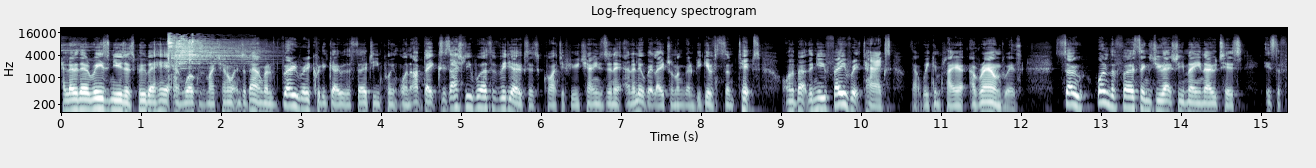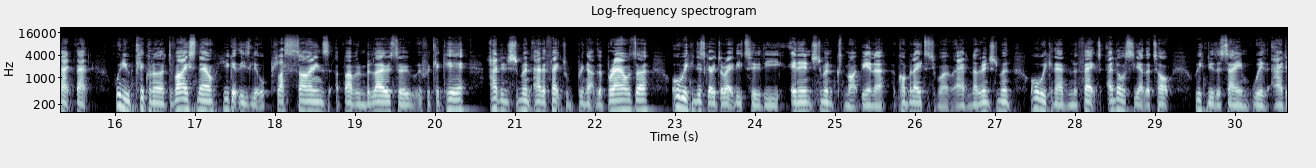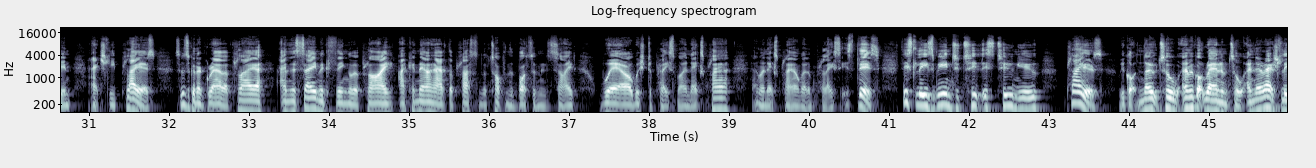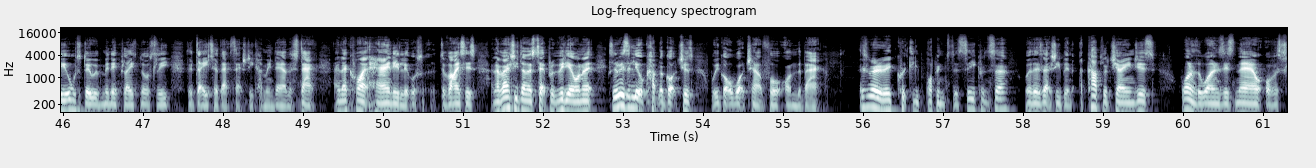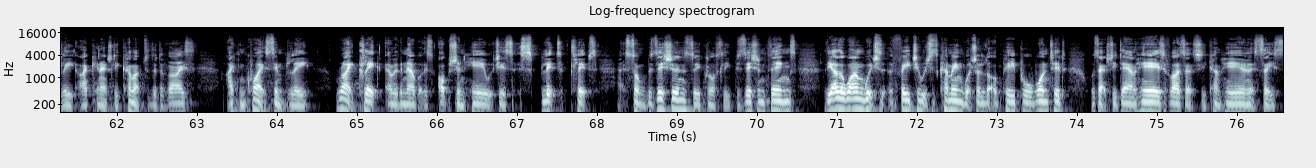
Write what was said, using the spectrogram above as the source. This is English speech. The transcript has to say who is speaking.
Speaker 1: Hello there, Reason users. Pooh Bear here, and welcome to my channel. And today I'm going to very, very quickly go with the 13.1 update because it's actually worth a video because there's quite a few changes in it. And a little bit later on, I'm going to be giving some tips on about the new favourite tags that we can play around with. So, one of the first things you actually may notice is the fact that when you click on a device now, you get these little plus signs above and below. So if we click here, add instrument, add effect will bring up the browser, or we can just go directly to the in instrument, because it might be in a, a combinator, so you might add another instrument, or we can add an effect. And obviously at the top, we can do the same with adding actually players. So just going to grab a player, and the same thing will apply. I can now have the plus on the top and the bottom and decide where I wish to place my next player. And my next player I'm going to place is this. This leads me into two, this two new players. We've got note tool and we've got random tool, and they're actually all to do with manipulating obviously the data that's actually coming down the stack, and they're quite handy little devices. And I've actually done a separate video on it because there is a little couple of gotchas we've got to watch out for on the back. Let's very, very quickly pop into the sequencer where there's actually been a couple of changes. One of the ones is now obviously I can actually come up to the device. I can quite simply right click and we've now got this option here which is split clips at song position so you can obviously position things. The other one which is a feature which is coming which a lot of people wanted was actually down here. So if I was actually come here and let's say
